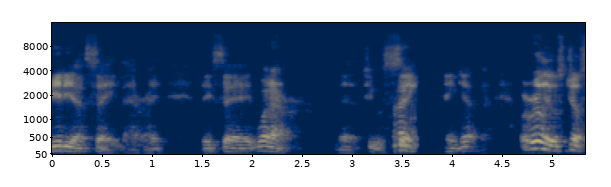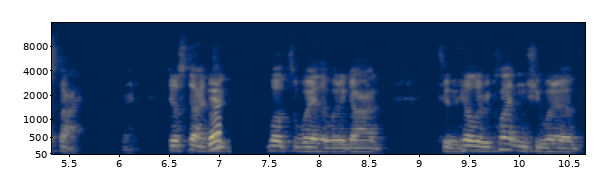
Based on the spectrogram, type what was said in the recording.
media say that, right? They say whatever that she was sick right. and get there, but really it was just time, right? Just Stein yeah. took votes away that would have gone to Hillary Clinton. She would have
